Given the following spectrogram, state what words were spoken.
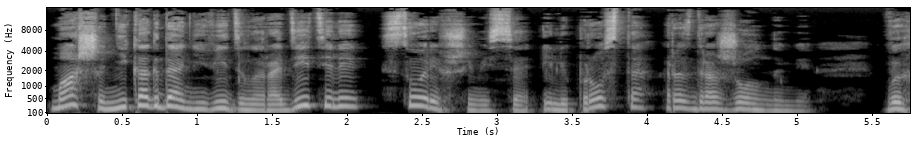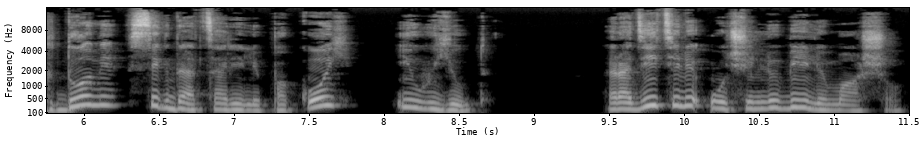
Маша никогда не видела родителей ссорившимися или просто раздраженными. В их доме всегда царили покой и уют. Родители очень любили Машу.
